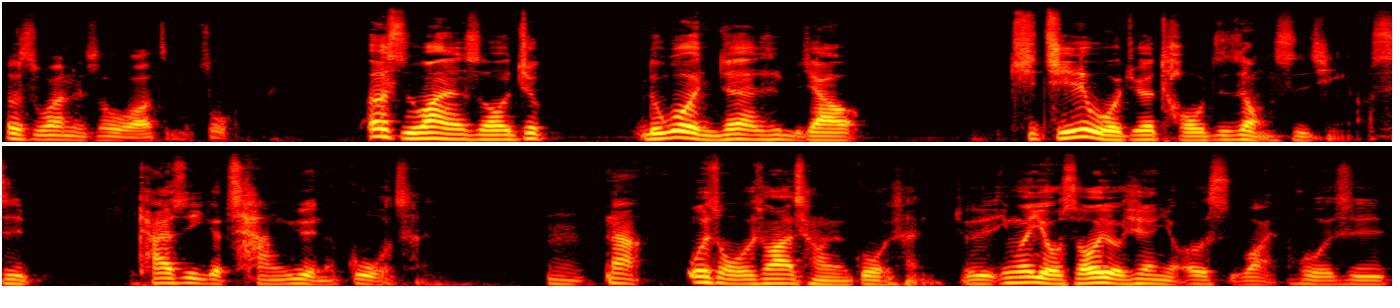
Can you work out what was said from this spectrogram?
二十万的时候我要怎么做？二十万的时候就，如果你真的是比较，其其实我觉得投资这种事情啊，是它是一个长远的过程。嗯，那为什么我会说它长远过程？就是因为有时候有些人有二十万或者是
